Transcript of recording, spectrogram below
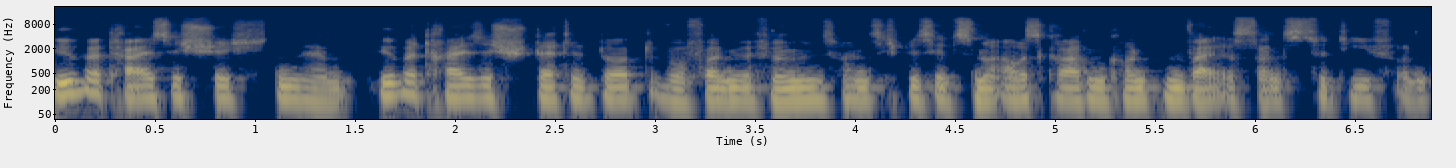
über 30 Schichten, wir haben über 30 Städte dort, wovon wir 25 bis jetzt nur ausgraben konnten, weil es sonst zu tief und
